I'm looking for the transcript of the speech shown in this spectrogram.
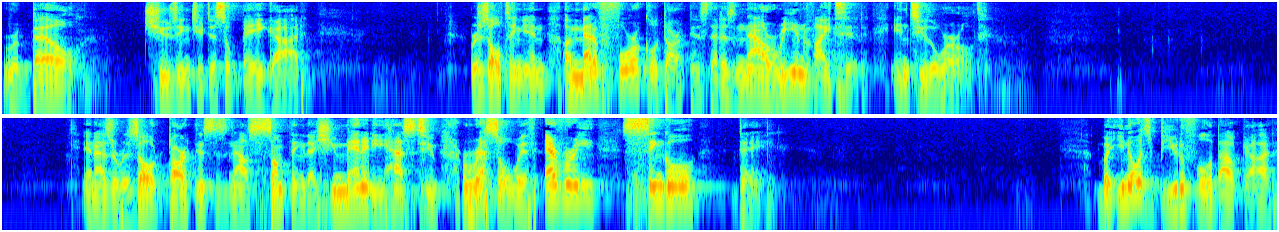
rebel, choosing to disobey God, resulting in a metaphorical darkness that is now reinvited into the world. And as a result, darkness is now something that humanity has to wrestle with every single day. But you know what's beautiful about God?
